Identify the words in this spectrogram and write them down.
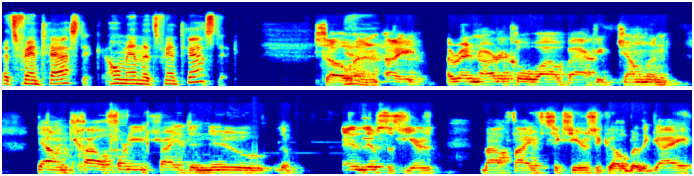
That's fantastic. Oh man, that's fantastic. So, yeah. and I I read an article a while back. A gentleman down in California tried the new the and this was years about five six years ago, but the guy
